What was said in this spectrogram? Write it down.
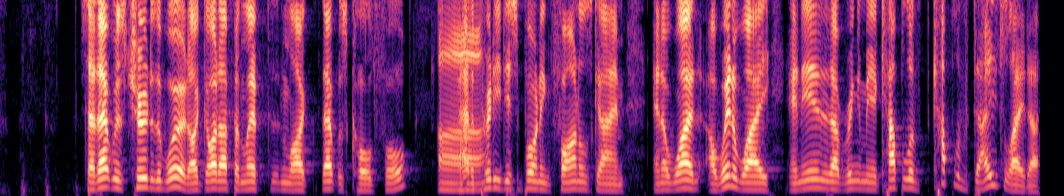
so that was true to the word. I got up and left, and like that was called for. I had a Uh, pretty disappointing finals game, and I went, I went away, and he ended up ringing me a couple of couple of days later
